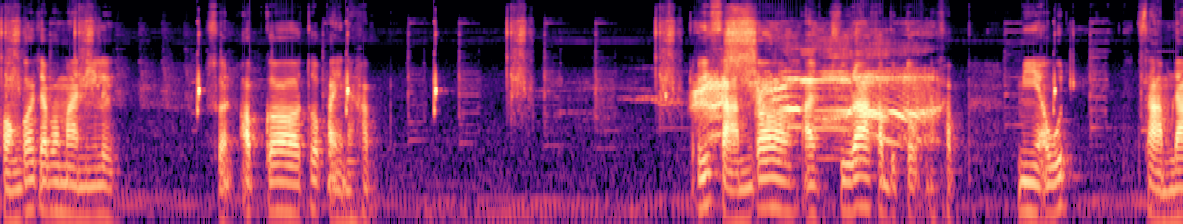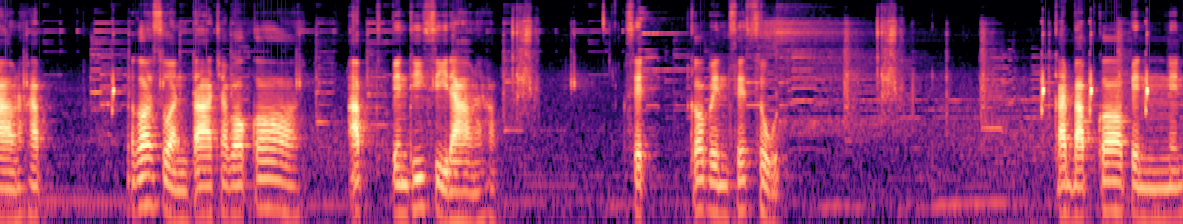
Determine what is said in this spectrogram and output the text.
ของก็จะประมาณนี้เลย ส่วนออฟก็ทั่วไปนะครับตัวที่3ก็อาชูราคาบุโตะนะครับ มีอาวุธ 3 ดาวนะครับ แล้วก็ส่วนตาเฉพาะก็อัพเป็นที่ 4 ดาวนะครับ เซตก็เป็นเซตสูตร การบัฟก็เป็นเน้น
